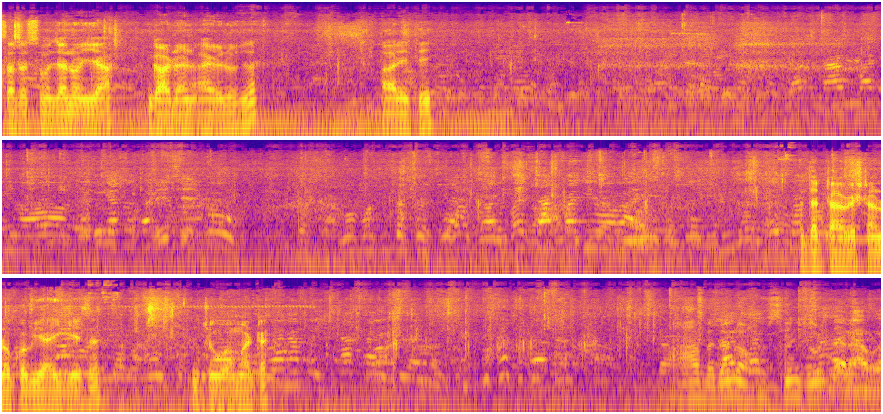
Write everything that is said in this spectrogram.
સરસ મજાનું અહીંયા ગાર્ડન આવેલું છે. આ રીતે બધા ટ્રાવેલ્સના લોકો બી આવી ગયા છે જોવા માટે. આ બધાનો સીન જોરદાર આવે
